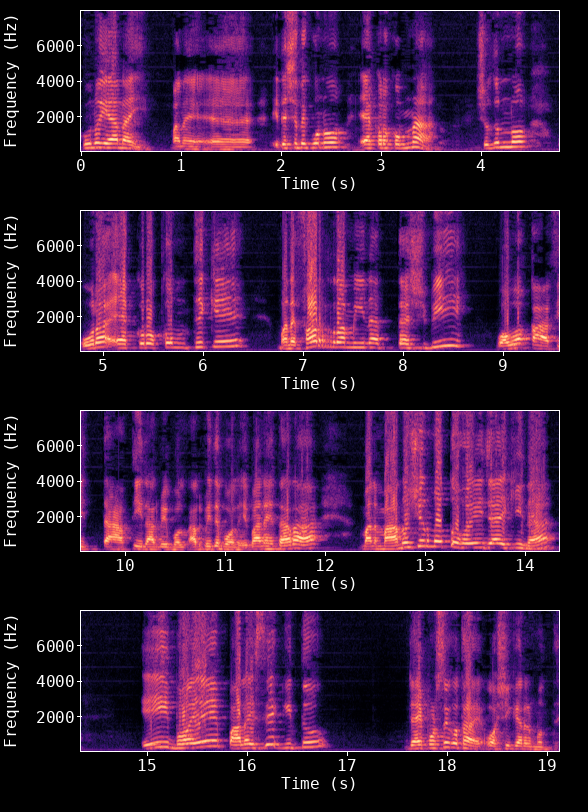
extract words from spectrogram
কোনো ইয়া নাই। মানে এটার সাথে কোনো একরকম না। সেজন্য ওরা একরকম থেকে মানে আরবিতে বলে। মানে তারা মানে মানুষের মতো হয়ে যায় কিনা, এই ভয়ে পালাইছে কিন্তু যাই পড়ছে কোথায়? অস্বীকারের মধ্যে।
